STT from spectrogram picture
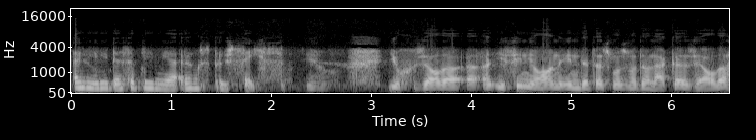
in hierdie dissiplineringsproses. Ja. Jo Zelda, uh, jy sien Johan en dit is mos wat nou lekker Zelda.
